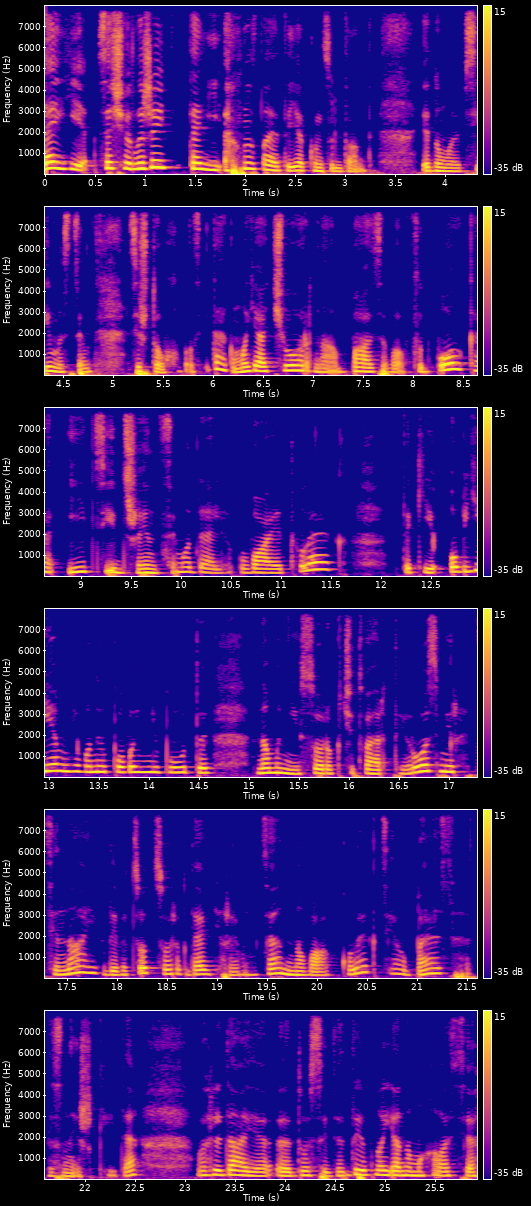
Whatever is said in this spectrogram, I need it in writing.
те є, все, що лежить, те є. Ну, знаєте, як консультанти. Я думаю, всі ми з цим зіштовхувалися. І так, моя чорна базова футболка і ці джинси. Модель White Leg. Такі об'ємні вони повинні бути. На мені 44 розмір, ціна їх 949 гривень. Це нова колекція без знижки. Йде. Виглядає е, досить дивно. Я намагалася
